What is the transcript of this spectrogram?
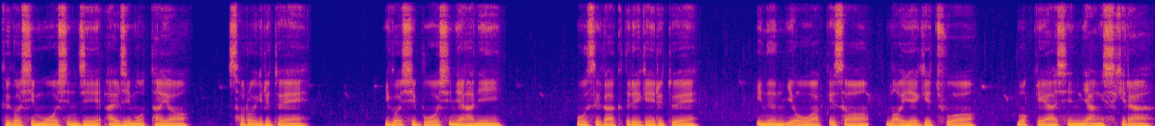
그것이 무엇인지 알지 못하여 서로 이르되 이것이 무엇이냐 하니 모세가 그들에게 이르되 이는 여호와께서 너희에게 주어 먹게 하신 양식이라.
